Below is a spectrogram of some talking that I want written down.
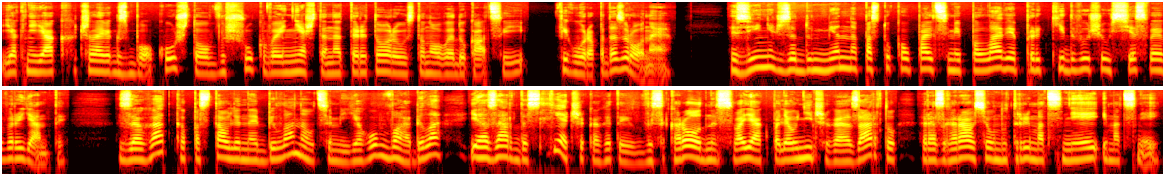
як ніяк чалавек збоку, што вышуквае нешта на тэрыторыі установы адукацыі, фігура падазроная. Зініч задуменна пастукаў пальцамі па лаве, прыкідваючы ўсе свае варыянты. Загадка, пастаўленая біланаўцамі, яго вабіла, і азарт даследчыка, гэты высакародны сваяк паляўнічага азарту разгараўся ўнутры мацней і мацней.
